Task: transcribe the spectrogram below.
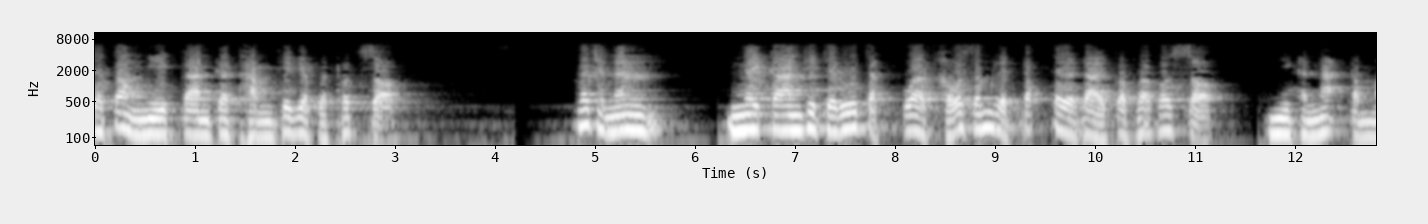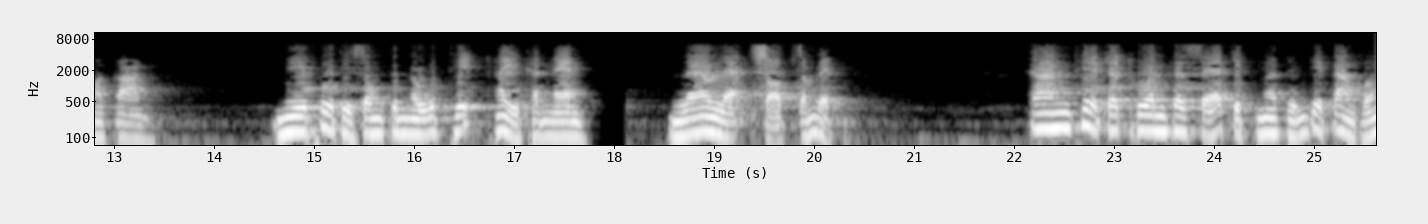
จะต้องมีการกระทำที่เรียกว่าทดสอบ เพราะฉะนั้นในการที่จะรู้จักว่าเขาสำเร็จด็อกเตอร์ได้ก็เพราะเขาสอบ มีคณะกรรมการ มีผู้ที่ทรงคุณวุฒิให้คะแนน แล้วแหละสอบสำเร็จ การที่จะทวนกระแสจิตมาถึงที่ตั้งของ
